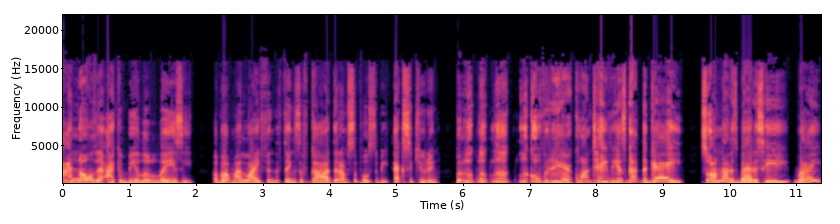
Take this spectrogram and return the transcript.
I know that I can be a little lazy about my life and the things of God that I'm supposed to be executing. But look, look, look, look over there. Quantavious got the gay. So I'm not as bad as he, right?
